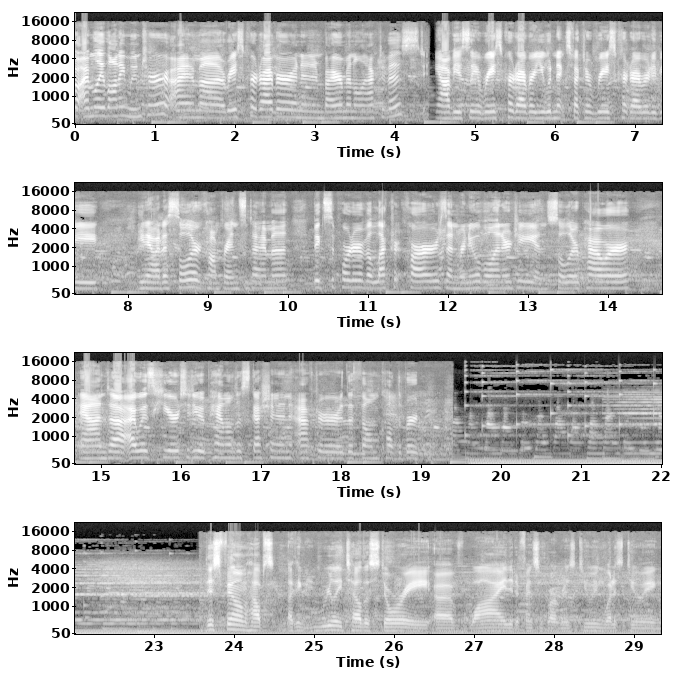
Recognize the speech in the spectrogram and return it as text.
I'm Leilani Munter. I'm a race car driver and an environmental activist. Obviously, a race car driver, you wouldn't expect a race car driver to be, you know, at a solar conference. I'm a big supporter of electric cars and renewable energy and solar power. And uh, I was here to do a panel discussion after the film called The Burden. This film helps, I think, really tell the story of why the Defense Department is doing what it's doing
